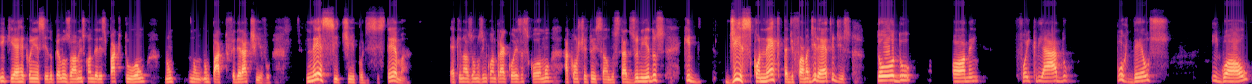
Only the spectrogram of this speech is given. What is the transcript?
e que é reconhecido pelos homens quando eles pactuam num, num, num pacto federativo. Nesse tipo de sistema, é que nós vamos encontrar coisas como a Constituição dos Estados Unidos, que desconecta de forma direta e diz: todo homem foi criado por Deus igual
